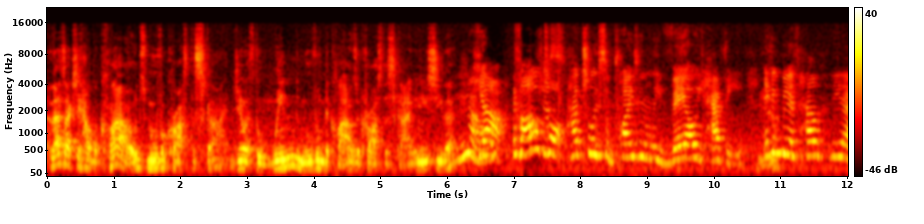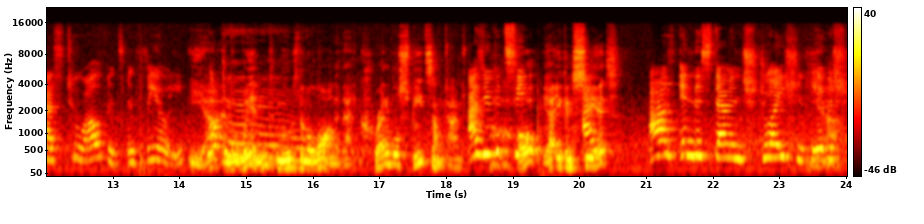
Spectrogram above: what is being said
And that's actually how the clouds move across the sky. Do you know it's the wind moving the clouds across the sky when you see that? No. Yeah, clouds are actually surprisingly very heavy. They can be as heavy as two elephants in theory. Yeah, and the wind moves them along at that incredible speed sometimes. As you can see, Oh, yeah, you can see I- it as in this demonstration here, Yeah. this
